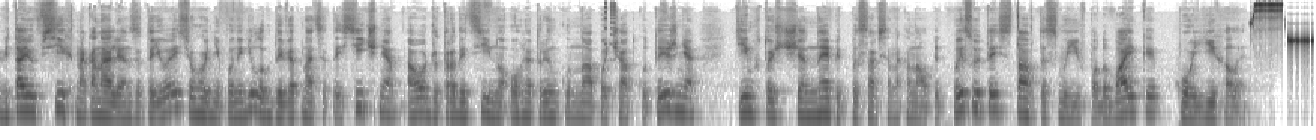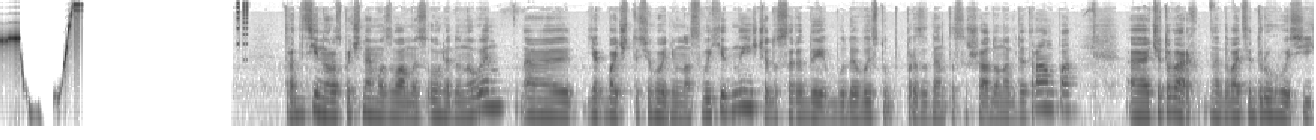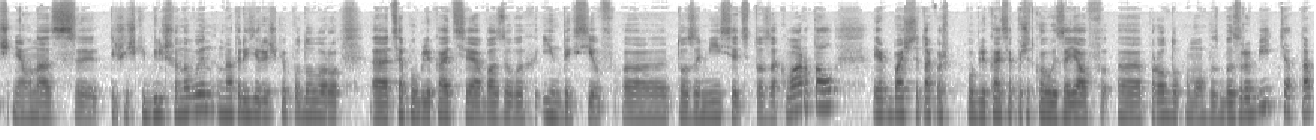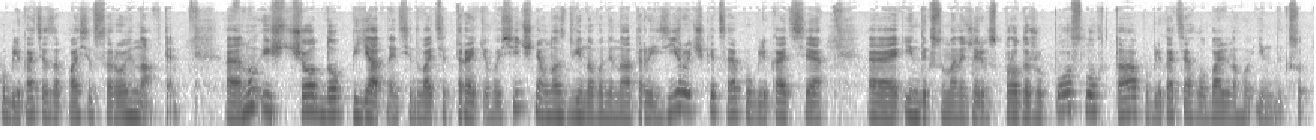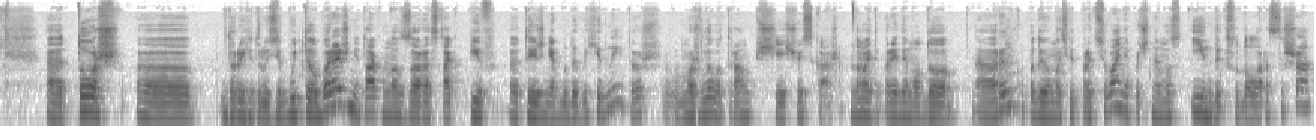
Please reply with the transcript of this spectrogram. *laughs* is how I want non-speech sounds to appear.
Вітаю всіх на каналі NZTUA. Сьогодні понеділок, 19 січня. А отже, традиційно огляд ринку на початку тижня. Тим, хто ще не підписався на канал, підписуйтесь, ставте свої вподобайки. Поїхали! Традиційно розпочнемо з вами з огляду новин. Е, Як бачите, сьогодні у нас вихідний. Щодо середи буде виступ президента США Дональда Трампа. Е, Четвер, 22 січня, у нас е, трішечки більше новин на три зірочки по долару. Е, Це публікація базових індексів е, то за місяць, то за квартал. Як бачите, також публікація початкових заяв е, про допомогу з безробіття та публікація запасів сирої нафти. Е, Ну і щодо п'ятниці, 23 січня, у нас дві новини на три зірочки. Це публікація е, індексу менеджерів з продажу послуг та публікація глобального індексу. Е, Тож, е, дорогі друзі, будьте обережні. Так, у нас зараз так пів тижня буде вихідний, тож можливо Трамп ще щось скаже. Давайте перейдемо до е, ринку, подивимось відпрацювання. Почнемо з індексу долара США.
